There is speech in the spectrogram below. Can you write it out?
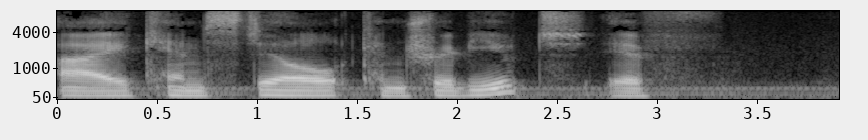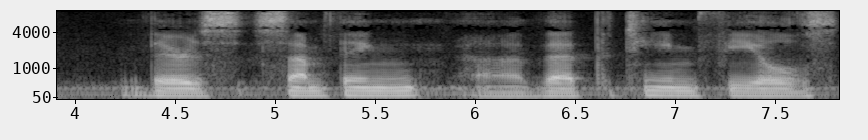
I can still contribute if there's something uh, that the team feels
